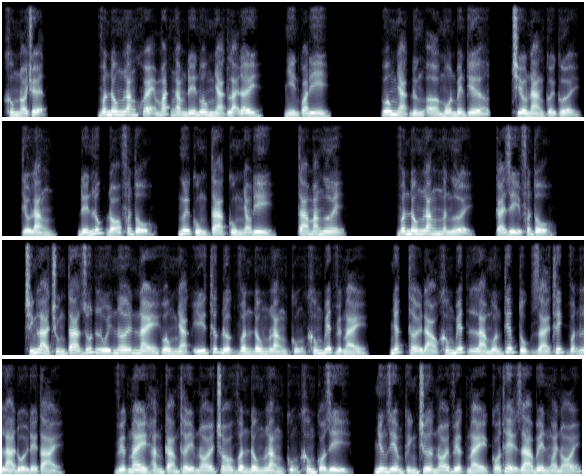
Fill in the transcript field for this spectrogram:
không nói chuyện. Vân Đông Lăng khỏe mắt ngắm đến Vương Nhạc lại đây, nhìn qua đi. Vương Nhạc đứng ở môn bên kia, chiều nàng cười cười, Tiểu Lăng, đến lúc đó phân tổ, ngươi cùng ta cùng nhau đi, ta mang ngươi. Vân Đông Lăng ngẩn người, cái gì phân tổ? Chính là chúng ta rút lui nơi này Vương Nhạc ý thức được Vân Đông Lăng cũng không biết việc này, nhất thời đảo không biết là muốn tiếp tục giải thích vẫn là đổi đề tài. Việc này hắn cảm thấy nói cho Vân Đông Lăng cũng không có gì, nhưng Diêm Kính chưa nói việc này có thể ra bên ngoài nói,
